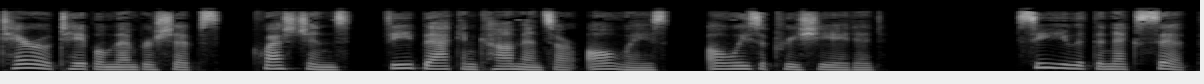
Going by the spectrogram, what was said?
tarot table memberships, Questions, feedback, and comments are always, always appreciated. See you at the next sip.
